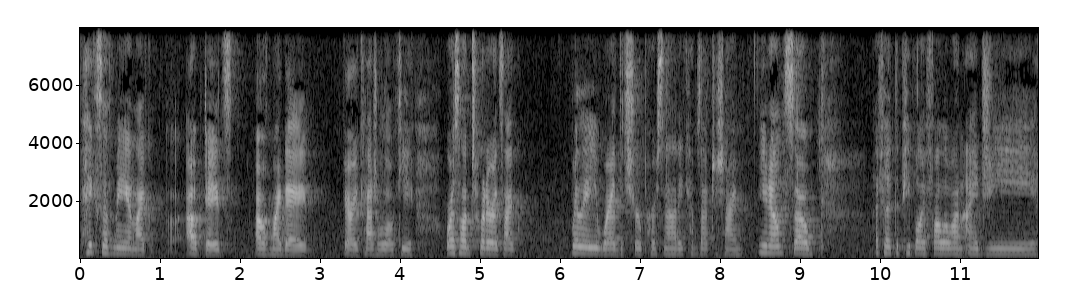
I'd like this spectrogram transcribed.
pics of me and like updates of my day, very casual low key. Whereas on Twitter it's like really where the true personality comes out to shine, you know? So I feel like the people I follow on IG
